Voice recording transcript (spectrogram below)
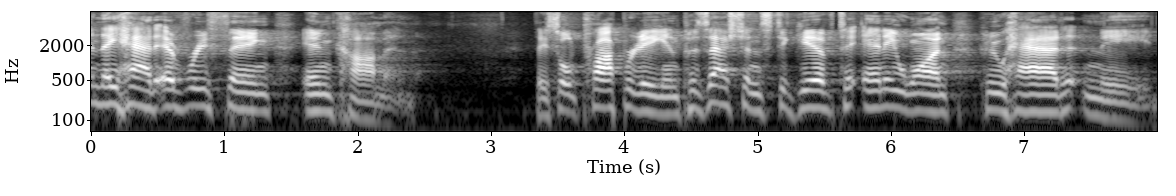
and they had everything in common. They sold property and possessions to give to anyone who had need.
